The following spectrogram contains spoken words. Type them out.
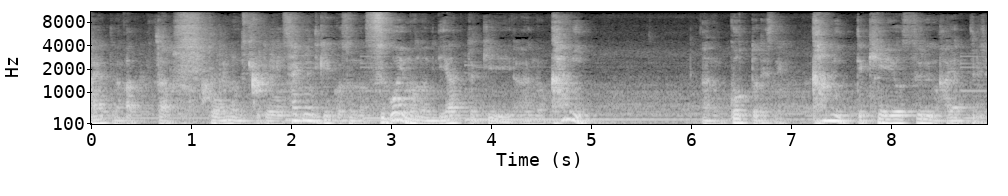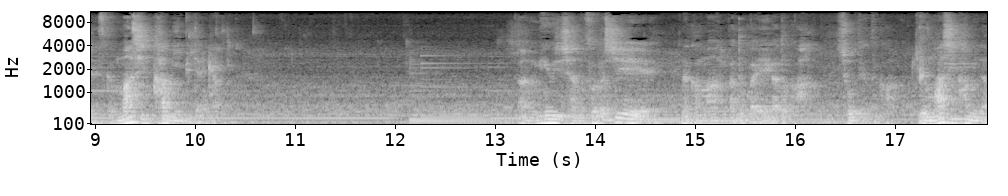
流行ってなかったと思うんですけど最近って結構そのすごいものに出会った時あの神あのゴッドですね。神って形容するの流行ってるじゃないですか。マジ神みたいな。あのミュージシャンもそうだしなんか漫画とか映画とか小説とか。でもマジ神だ。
